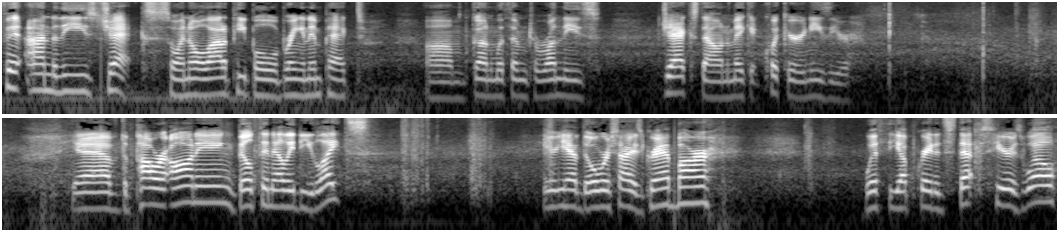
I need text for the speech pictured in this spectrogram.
fit onto these jacks. So I know a lot of people will bring an impact um, gun with them to run these jacks down to make it quicker and easier. You have the power awning, built-in LED lights. Here you have the oversized grab bar with the upgraded steps here as well.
